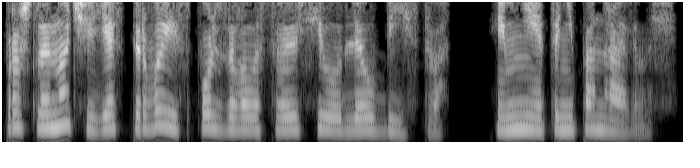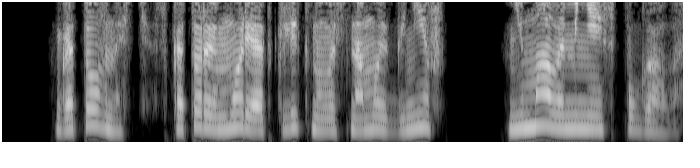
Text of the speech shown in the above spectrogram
Прошлой ночью я впервые использовала свою силу для убийства, и мне это не понравилось. Готовность, с которой море откликнулось на мой гнев, немало меня испугала.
